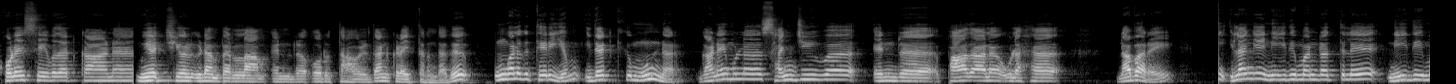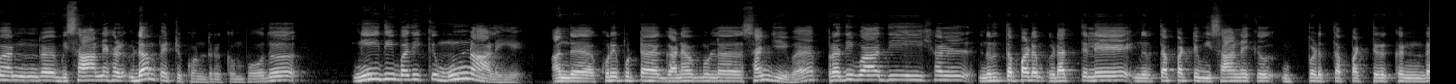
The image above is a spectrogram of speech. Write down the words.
கொலை செய்வதற்கான முயற்சிகள் இடம்பெறலாம் என்ற ஒரு தகவல் தான் கிடைத்திருந்தது. உங்களுக்கு தெரியும் இதற்கு முன்னர் கணேமுல சஞ்சீவ என்ற பாதாள உலக நபரை இலங்கை நீதிமன்றத்திலே நீதிமன்ற விசாரணைகள் இடம்பெற்று கொண்டிருக்கும் போது நீதிபதிக்கு முன்னாலேயே அந்த குறிப்பிட்ட கனமுள்ள சஞ்சீவ பிரதிவாதிகள் நிறுத்தப்படும் இடத்திலே நிறுத்தப்பட்டு விசாரணைக்கு உட்படுத்தப்பட்டிருக்கின்ற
